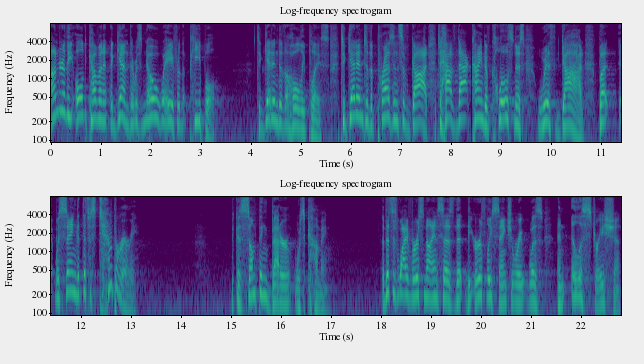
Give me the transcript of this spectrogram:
under the old covenant, again, there was no way for the people to get into the holy place, to get into the presence of God, to have that kind of closeness with God. But it was saying that this was temporary because something better was coming. This is why verse 9 says that the earthly sanctuary was an illustration.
